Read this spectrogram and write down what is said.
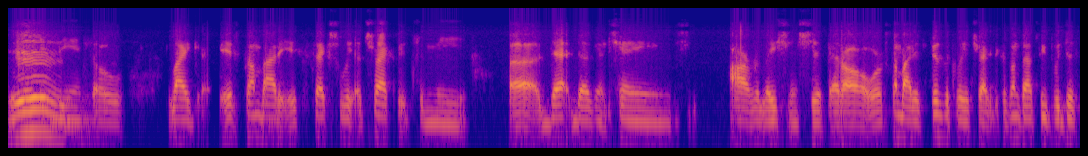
mm. being so. Like, if somebody is sexually attracted to me, uh, that doesn't change our relationship at all, or if somebody's physically attracted, because sometimes people just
